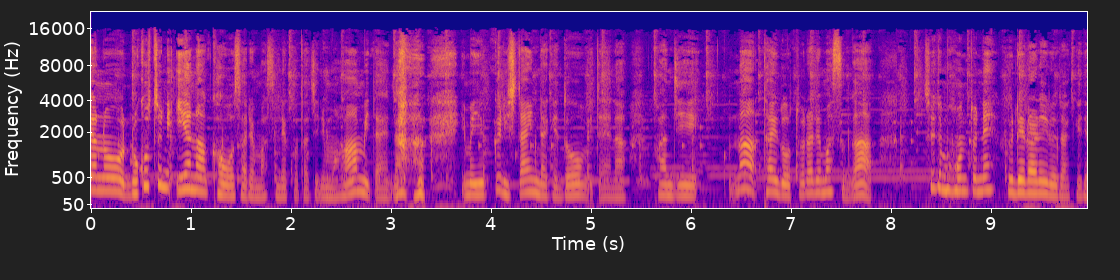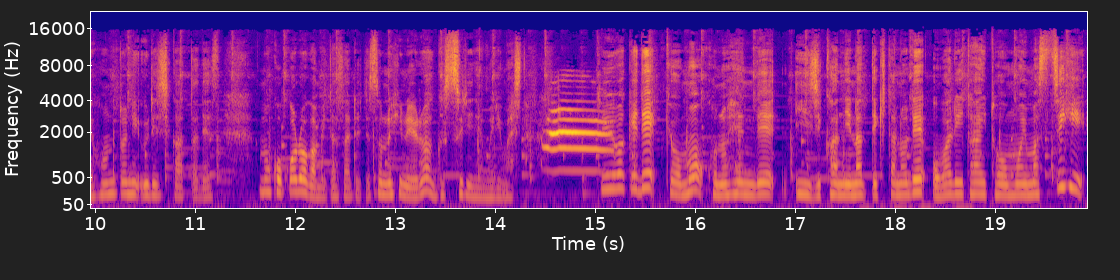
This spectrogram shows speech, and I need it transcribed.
あの露骨に嫌な顔をされます猫たちに。もはあみたいな。今ゆっくりしたいんだけどみたいな感じな態度を取られますがそれでも本当ね触れられるだけで本当に嬉しかったですもう心が満たされてその日の夜はぐっすり眠りましたというわけで今日もこの辺でいい時間になってきたので終わりたいと思います。ぜひ、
